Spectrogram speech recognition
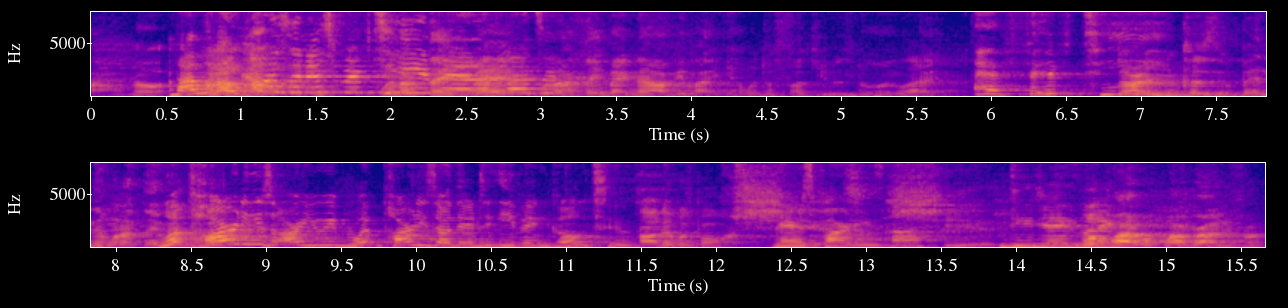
I don't know. My When little I- cousin is 15, when I think man, I'm Back, to- When I think back now, I'd be like, yeah, what the fuck you was doing? Like, at 15. because and then when I think What parties are you? even- What parties are there to even go to? Oh, there was oh shit. There's parties, huh? Shit. DJs What like. part? What part of Broward you from?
